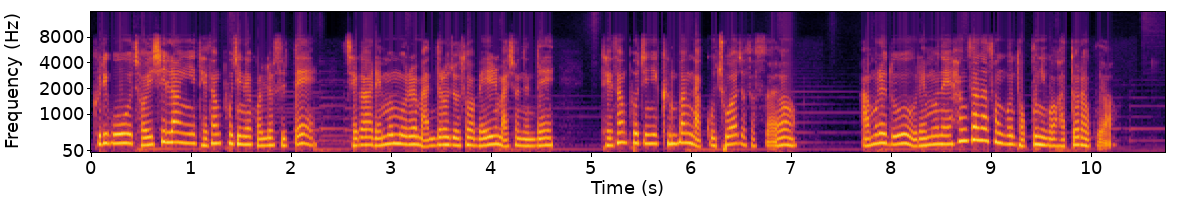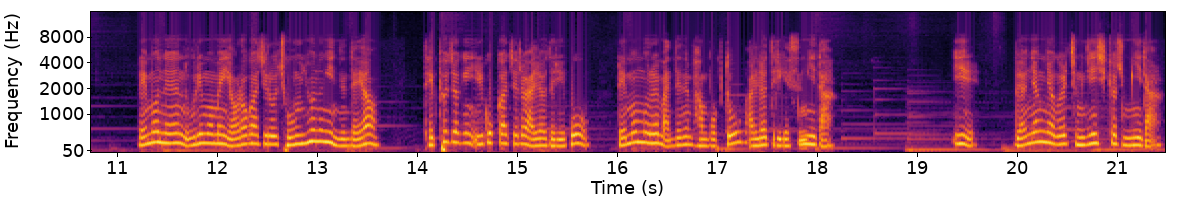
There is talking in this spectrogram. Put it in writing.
그리고 저희 신랑이 대상포진에 걸렸을 때 제가 레몬물을 만들어줘서 매일 마셨는데 대상포진이 금방 낫고 좋아졌었어요. 아무래도 레몬의 항산화 성분 덕분인 것 같더라고요. 레몬은 우리 몸에 여러 가지로 좋은 효능이 있는데요. 대표적인 7가지를 알려드리고 레몬물을 만드는 방법도 알려드리겠습니다. 1. 면역력을 증진시켜 줍니다.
